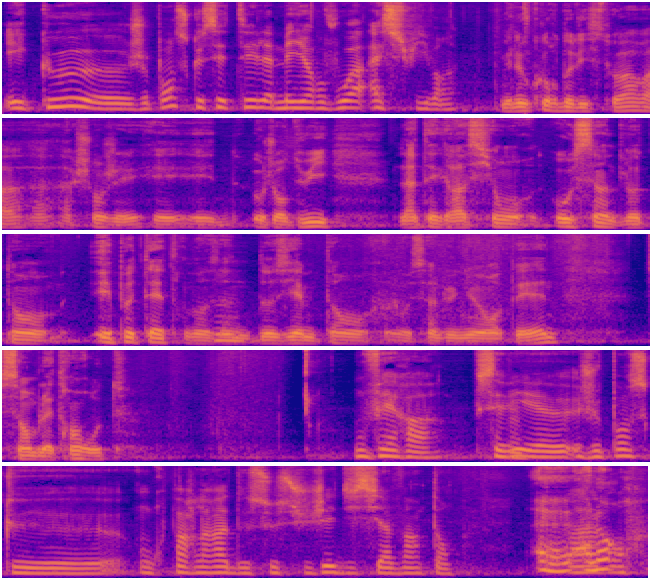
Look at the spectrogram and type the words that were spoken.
et que je pense que c'était la meilleure voie à suivre. Mais le cours de l'histoire a, changé. Et, aujourd'hui, l'intégration au sein de l'OTAN, et peut-être dans un mm. deuxième temps au sein de l'Union européenne, semble être en route. On verra. Vous savez, hum. euh, je pense que euh, on reparlera de ce sujet d'ici à 20 ans. Euh, alors,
